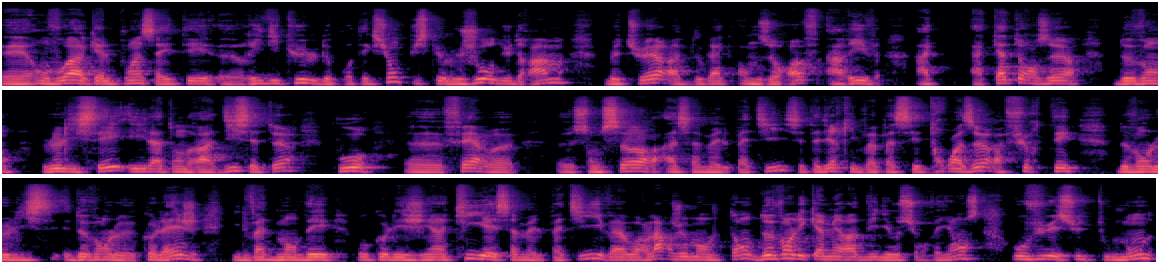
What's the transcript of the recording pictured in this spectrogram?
Et on voit à quel point ça a été euh, ridicule de protection, puisque le jour du drame, le tueur, Abdullah Anzorov, arrive à, à 14 heures devant le lycée et il attendra 17 heures pour euh, faire euh, son sort à Samuel Paty, c'est-à-dire qu'il va passer trois heures à fureter devant le lycée, devant le collège. Il va demander aux collégiens qui est Samuel Paty. Il va avoir largement le temps, devant les caméras de vidéosurveillance, au vu et su de tout le monde,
